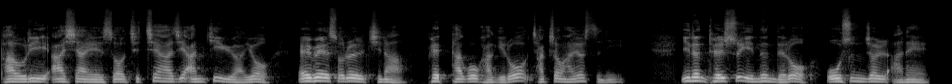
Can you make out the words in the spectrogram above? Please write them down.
바울이 아시아에서 지체하지 않기 위하여 에베소를 지나 배 타고 가기로 작정하였으니 이는 될 수 있는 대로 오순절 안에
